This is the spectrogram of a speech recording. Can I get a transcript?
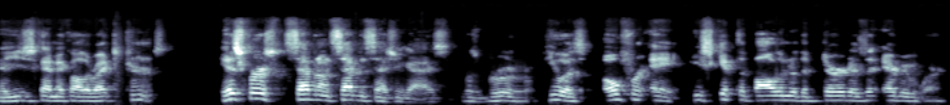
Now you just gotta make all the right turns. His first seven on seven session, guys, was brutal. He was 0 for 8. He skipped the ball into the dirt as everywhere.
